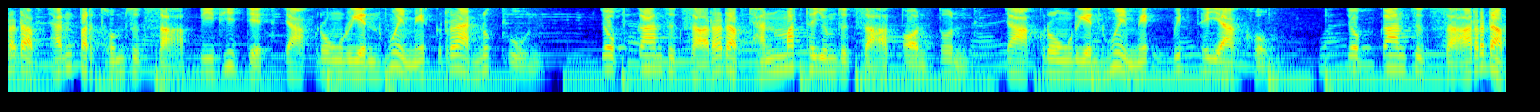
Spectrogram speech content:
ระดับชั้นประถมศึกษาปีที่ 7 จากโรงเรียนห้วยเม็ก ราชนุกูล จบการศึกษาระดับชั้นมัธยมศึกษาตอนต้น จากโรงเรียนห้วยเม็กวิทยาคม จบการศึกษาระดับ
